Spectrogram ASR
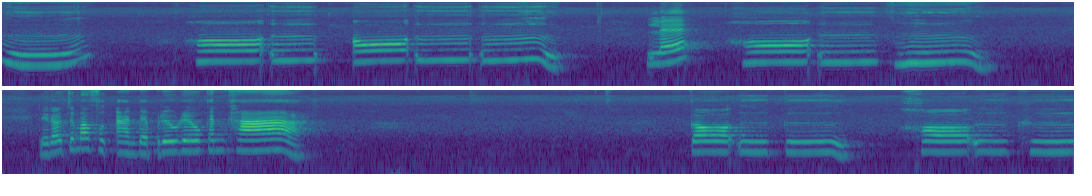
หือฮออือออืออือและฮออือฮือ เดี๋ยวเราจะมาฝึกอ่านแบบเร็วๆกันค่ะ กออือกือ คออือคือ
